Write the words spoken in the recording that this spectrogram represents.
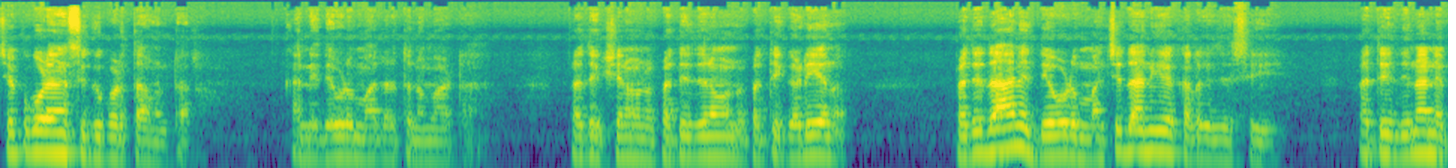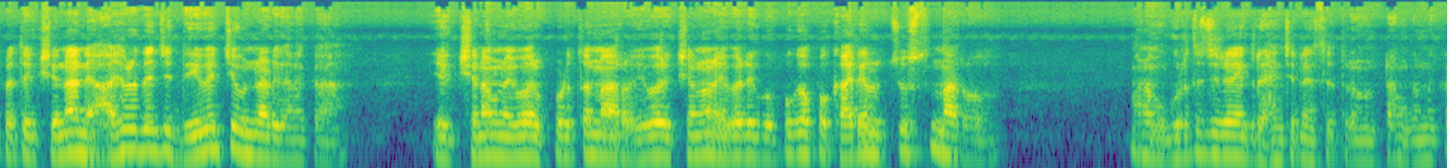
చెప్పుకోవడానికి సిగ్గుపడతా ఉంటారు. కానీ దేవుడు మాట్లాడుతున్న మాట ప్రతి క్షణమును ప్రతి దినమును ప్రతి గడియను ప్రతిదాని దేవుడు మంచిదానిగా కలుగజేసి ప్రతి దినాన్ని ప్రతి క్షణాన్ని ఆశీర్వదించి దీవించి ఉన్నాడు కనుక ఏ క్షణంలో ఎవరు పుడుతున్నారో ఎవరి క్షణంలో ఎవరి గొప్ప గొప్ప కార్యాలు చూస్తున్నారో మనం గుర్తించడానికి గ్రహించలేని స్థితిలో ఉంటాం కనుక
